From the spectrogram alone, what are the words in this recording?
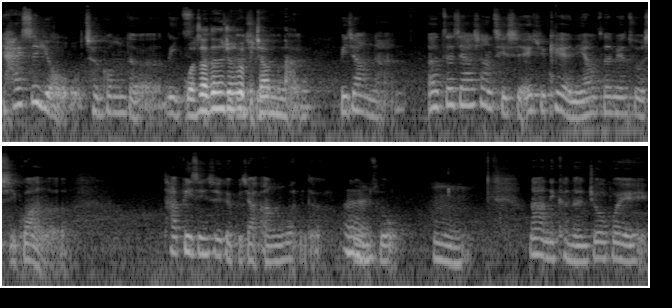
还是有成功的例子，我知道，但是就会比较难，比较难。呃，再加上其实 HK 你要在那边做习惯了，它毕竟是一个比较安稳的工作，嗯，嗯，那你可能就会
